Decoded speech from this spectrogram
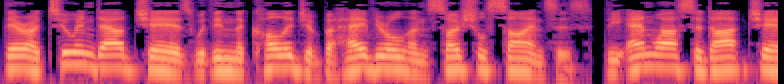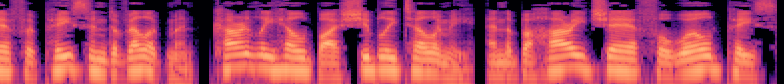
There are two endowed chairs within the College of Behavioral and Social Sciences, the Anwar Sadat Chair for Peace and Development, currently held by Shibley Telhami, and the Bahari Chair for World Peace,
